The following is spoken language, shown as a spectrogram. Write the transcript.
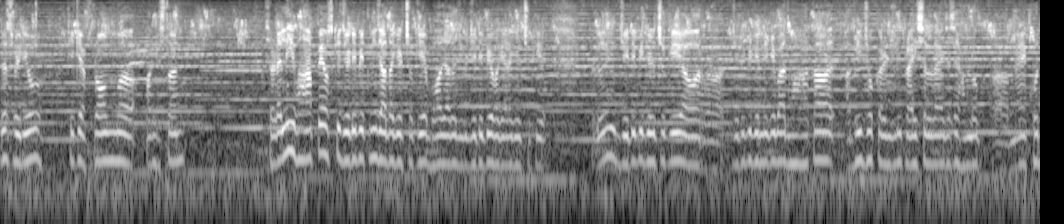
this video ठीक है फ्रॉम पाकिस्तान सडनली वहाँ पे उसकी जीडीपी इतनी ज़्यादा गिर चुकी है, बहुत ज़्यादा जीडीपी वगैरह गिर चुकी है। सडनली जीडीपी गिर चुकी है और जीडीपी गिरने के बाद वहाँ का अभी जो करंटली प्राइस चल रहा है, जैसे हम लोग मैं खुद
